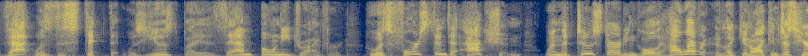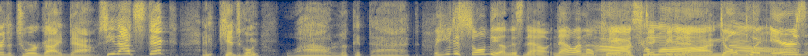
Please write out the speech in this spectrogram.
That was the stick that was used by a Zamboni driver who was forced into action when the two starting goalie. However, like you know, I can just hear the tour guide now. See that stick? And kids going, "Wow, look at that!" But you just sold me on this now. Now I'm okay Ah, with the stick being in there. Don't put ears.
